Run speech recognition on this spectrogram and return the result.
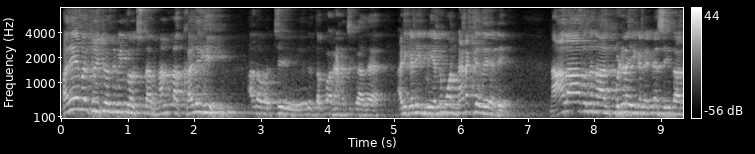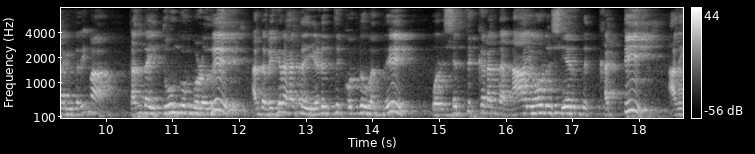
அதே மாதிரி தூக்கிட்டு வந்து வீட்டில் வச்சுட்டாரு. நல்லா கழுகி அதை வச்சு எது தப்பாக நினச்சிக்காத. அடிக்கடி இப்படி என்னமோ நடக்குது அப்படின்னு நாலாவது நாள் பிள்ளைகள் என்ன செய்தார்கள் தெரியுமா? தந்தை தூங்கும் பொழுது அந்த விக்கிரகத்தை எடுத்து கொண்டு வந்து ஒரு செத்து கிடந்த நாயோடு சேர்ந்து கட்டி அதை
